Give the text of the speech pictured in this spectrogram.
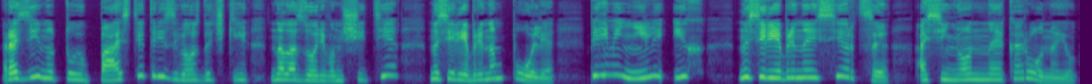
разинутую пасть и три звездочки на лазоревом щите на серебряном поле, переменили их на серебряное сердце, осененное короною,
